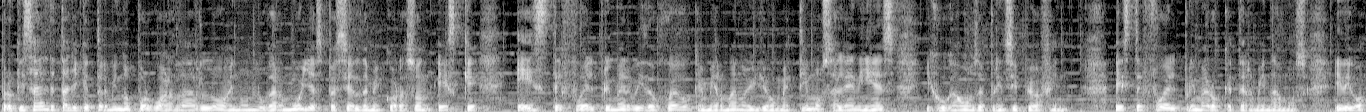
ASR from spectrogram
Pero quizá el detalle que terminó por guardarlo en un lugar muy especial de mi corazón es que este fue el primer videojuego que mi hermano y yo metimos al NES y jugamos de principio a fin. Este fue el primero que terminamos. Y digo,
